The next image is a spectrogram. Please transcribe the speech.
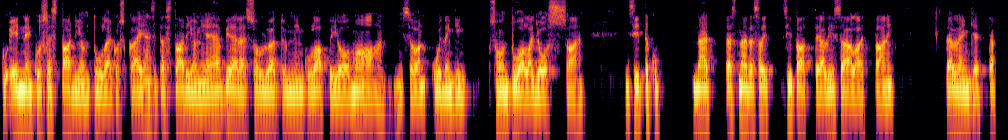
kun ennen kuin se stadion tulee, koska eihän sitä stadionia, eihän vielä edes ole lyöty niin kuin lapioa maahan, niin se on kuitenkin, se on tuolla jossain. Niin sitten kun näet, tässä näitä sitaatteja lisää laittaa, niin tälleenkin, että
